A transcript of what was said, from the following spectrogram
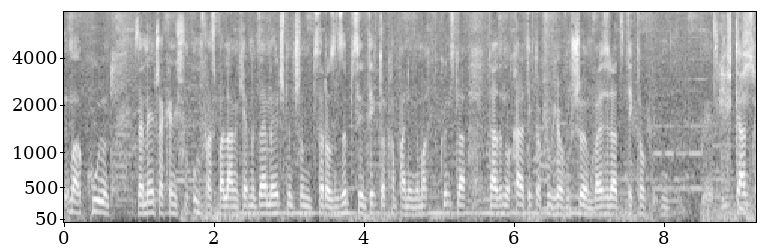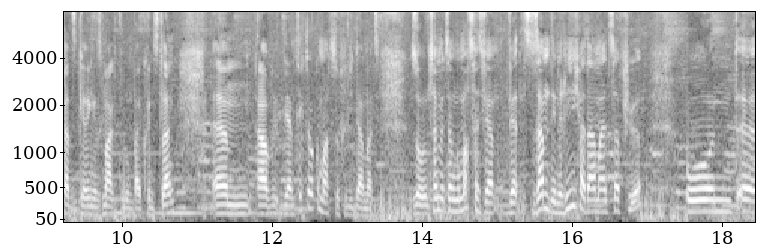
immer cool und sein Manager kenne ich schon unfassbar lange. Ich habe mit seinem Management schon 2017 TikTok-Kampagnen gemacht für Künstler, da hatte noch keiner TikTok wirklich auf dem Schirm, weißt du, da hat TikTok ein ganz, ganz geringes Marktvolumen bei Künstlern. Ähm, aber wir haben TikTok gemacht, so für die damals. So, und das haben wir zusammen gemacht. Das heißt, wir, wir hatten zusammen den Riecher damals dafür. Und äh,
